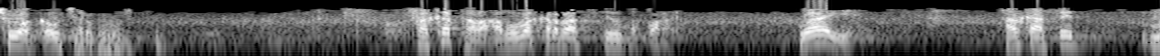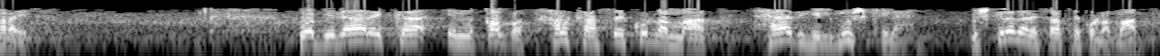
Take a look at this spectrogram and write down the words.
juwanka u jar buuli fakataba abubakar baa sidii ugu qoray. Waaya halkaasay maraysa. Wabidalika inqadat halkaasay ku dhammaatay haadihi lmushkila mushkiladani saasay ku dhammaatay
